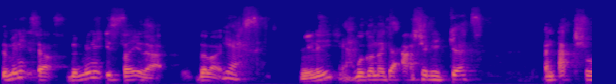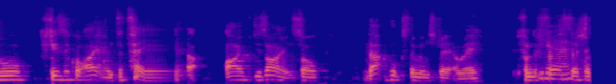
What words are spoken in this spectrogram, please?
The minute that's the minute you say that, they're like, yes, really? Yeah. We're going to get actually get an actual physical item to take that I've designed. So that hooks them in straight away. From the first yeah. session,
